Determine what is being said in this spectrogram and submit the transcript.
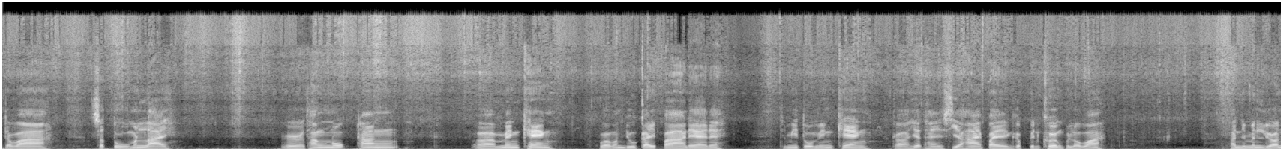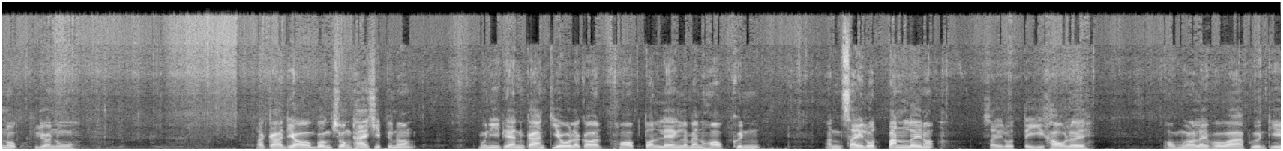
แต่ว่าศัตรูมันหลาย เออทั้งนกทั้งแมงแคงว่ามันอยู่ใกล้ปลาแดเด้จะมีตัวแมงแคงก็เฮ็ดให้เสียหายไปก็เป็นเครื่องเพิ่นแล้วว่า อันนี้มันเหลือนกเหลือหนู แล้วก็เดี๋ยวเบิ่งช่วงท้ายคลิปพี่น้องมือนี้แผนการเกี่ยวแล้วก็หอบตอนแรงแล้วแม่นหอบขึ้น อันใส่รถปั่นเลยเนาะใส่รถตีเขาเลย เอาเมื่ออะไรเพราะว่าพื้นที่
